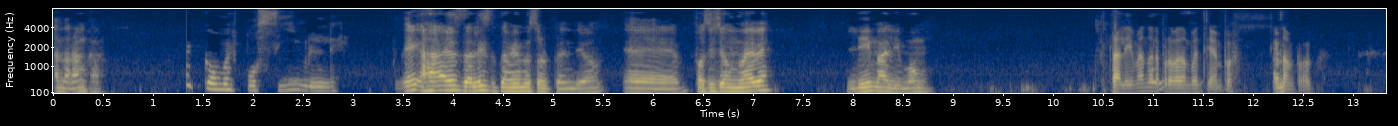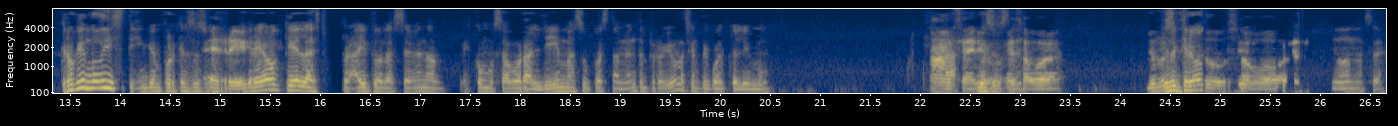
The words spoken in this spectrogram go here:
la naranja. ¿Cómo es posible? Eh, ajá, esta lista también me sorprendió. Eh, posición 9, lima, limón. La lima no la he probado en buen tiempo. Tampoco. Creo que no distinguen porque se, Es rico. creo que la Sprite o la Seven Up es como sabor a lima supuestamente, pero yo lo siento igual que limón. Ah, en serio, no sé el sabor. a- Yo no sí creo sabor. No, no sé.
